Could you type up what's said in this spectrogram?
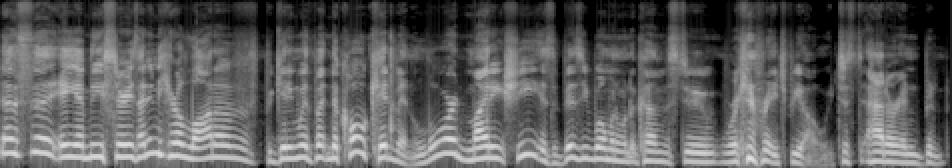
Now, this is a, a miniseries I didn't hear a lot of beginning with, but Nicole Kidman, Lord Mighty, she is a busy woman when it comes to working for HBO. We just had her in big,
